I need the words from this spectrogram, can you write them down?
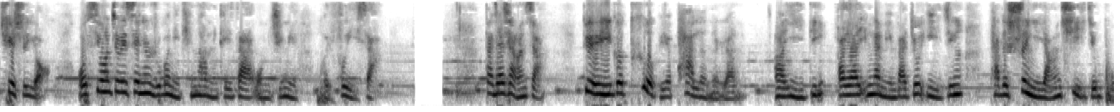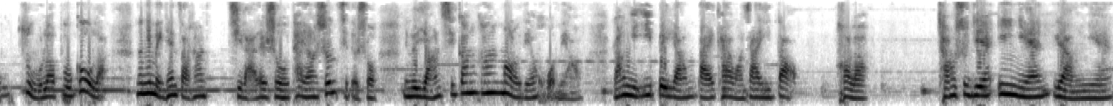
确实有。我希望这位先生，如果你听到，你可以在我们群里回复一下。大家想一想，对于一个特别怕冷的人。啊，已经大家应该明白，就已经他的肾阳气已经不足了，不够了。那你每天早上起来的时候，太阳升起的时候，你的阳气刚刚冒了点火苗，然后你一杯凉白开往下一倒，好了，长时间一年两年，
